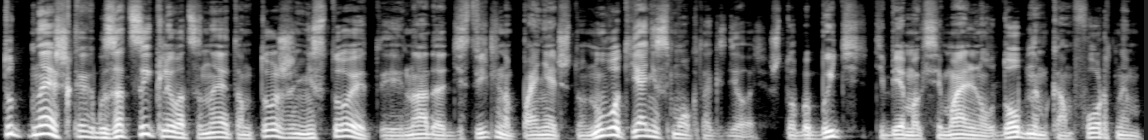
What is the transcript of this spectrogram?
тут, знаешь, как бы зацикливаться на этом тоже не стоит. И надо действительно понять, что, ну, вот я не смог так сделать, чтобы быть тебе максимально удобным, комфортным,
